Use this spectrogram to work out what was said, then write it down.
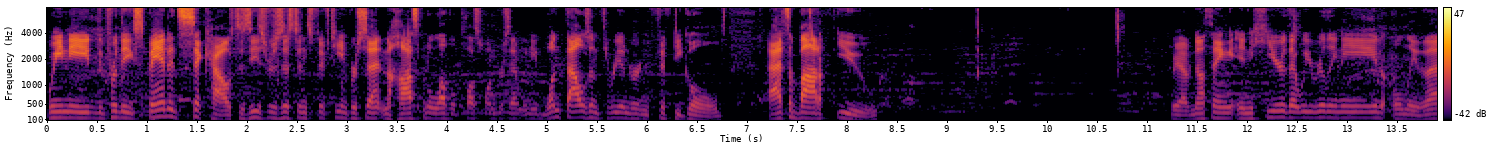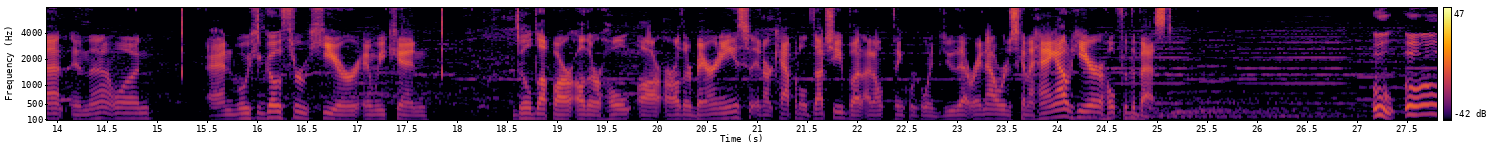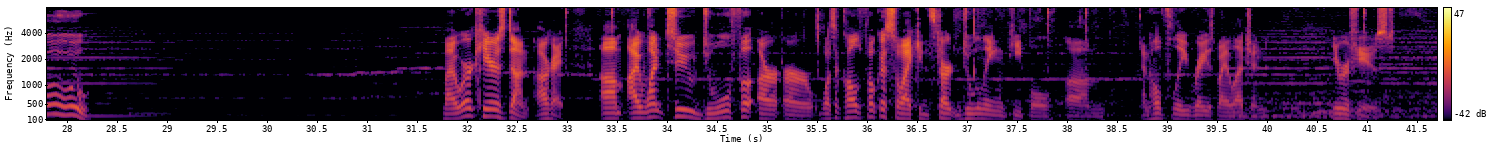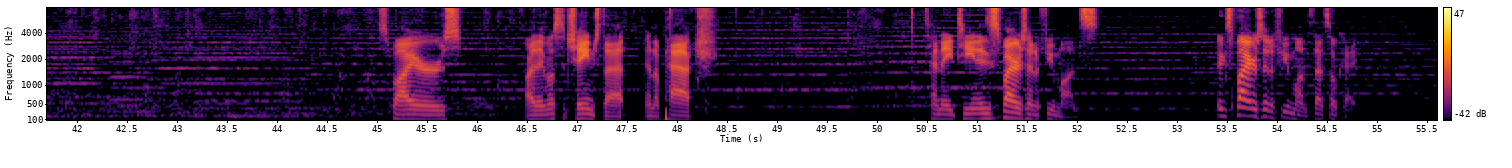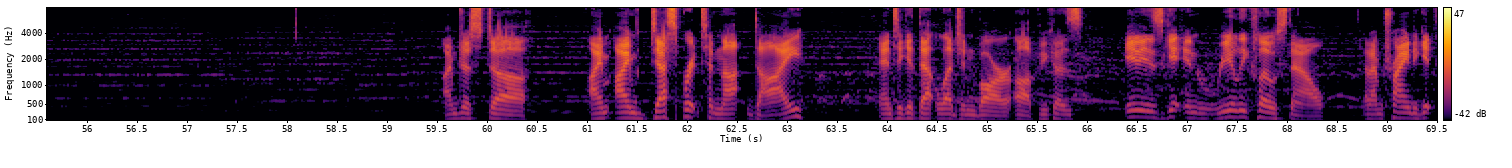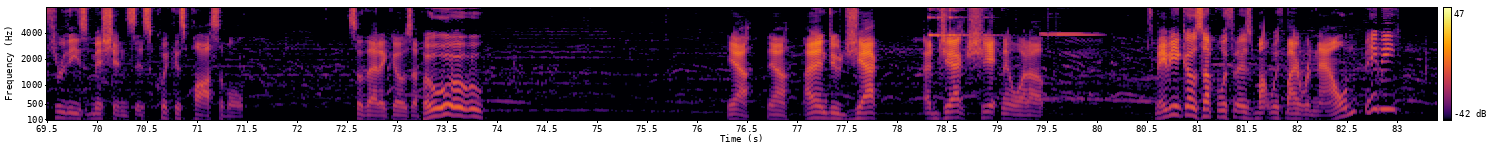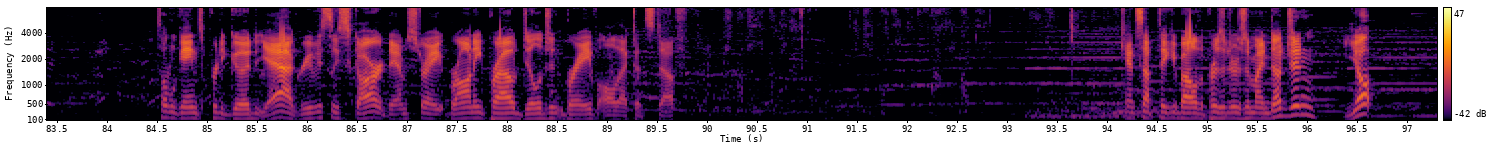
We need, for the expanded sick house, disease resistance 15% and a hospital level plus 1, we need 1,350 gold. That's about a few. We have nothing in here that we really need, only that and that one. And we can go through here and we can build up our other whole our, our other baronies in our capital duchy, but I don't think we're going to do that right now. We're just going to hang out here, hope for the best. Ooh, ooh, ooh, ooh. My work here is done. Okay. Um, I went to duel fo or, or what's it called? Focus, so I can start dueling people, um, and hopefully raise my legend. He refused. Spires. Alright, they must have changed that in a patch. 1018. It expires in a few months. It expires in a few months. That's okay. I'm just, uh... I'm, I'm desperate to not die and to get that legend bar up because it is getting really close now and I'm trying to get through these missions as quick as possible so that it goes up. Ooh! Yeah, yeah. I didn't do jack, a jack shit and it went up. Maybe it goes up with as my, with my renown, maybe? Total gain's pretty good. Yeah, grievously scarred, damn straight. Brawny, proud, diligent, brave, all that good stuff. Can't stop thinking about all the prisoners in my dungeon. Yup.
